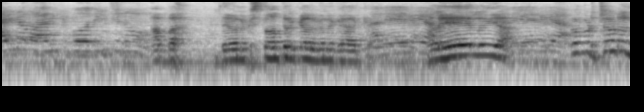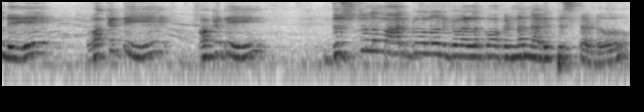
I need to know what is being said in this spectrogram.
ఆయన వారికి బోధించును. అబ్బా దేవునికి స్తోత్రం కలుగును గాక. హల్లెలూయా. ఇప్పుడు చూడండి ఒకటి ఒకటి దుష్టుల మార్గంలోనికి వెళ్ళకోకుండా నడిపిస్తాడు.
